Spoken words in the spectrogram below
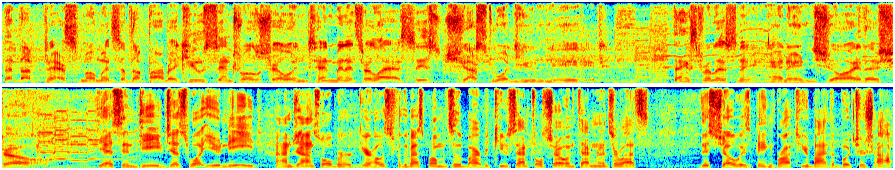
Then the best moments of the Barbecue Central show in 10 minutes or less is just what you need. Thanks for listening and enjoy the show. Yes, indeed, just what you need. I'm Jon Solberg, your host for the best moments of the Barbecue Central show in 10 minutes or less. This show is being brought to you by The Butcher Shoppe,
